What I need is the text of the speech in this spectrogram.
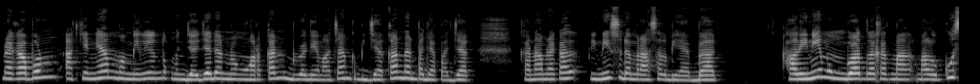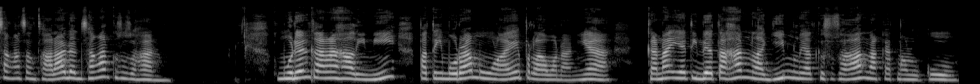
mereka pun akhirnya memilih untuk menjajah dan mengeluarkan berbagai macam kebijakan dan pajak-pajak. Karena mereka ini sudah merasa lebih hebat. Hal ini membuat rakyat Maluku sangat sengsara dan sangat kesusahan. Kemudian karena hal ini, Patimura memulai perlawanannya, karena ia tidak tahan lagi melihat kesusahan rakyat Maluku.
